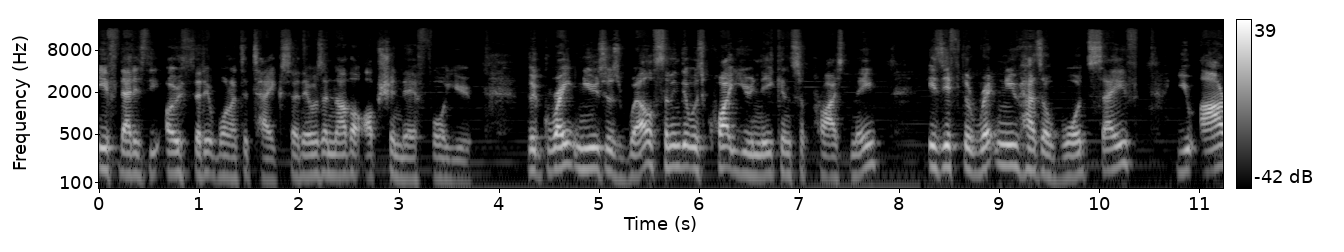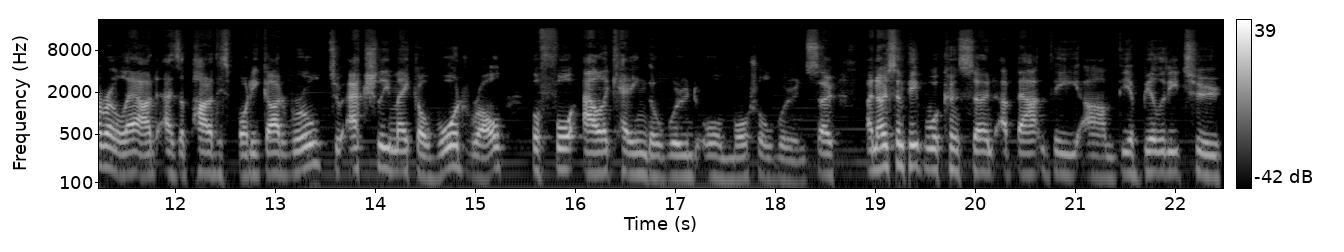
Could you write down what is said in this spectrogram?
if that is the oath that it wanted to take. So there was another option there for you. The great news as well, something that was quite unique and surprised me, is if the retinue has a ward save, you are allowed, as a part of this bodyguard rule, to actually make a ward roll before allocating the wound or mortal wound. So I know some people were concerned about the um, the ability to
